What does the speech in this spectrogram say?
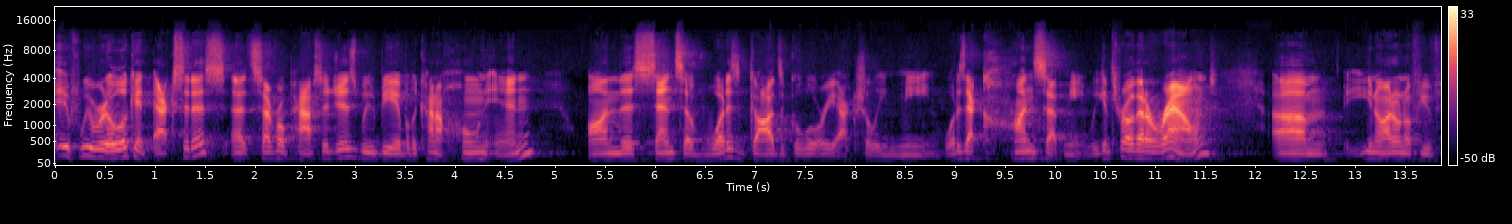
if we were to look at Exodus at several passages, we would be able to kind of hone in on this sense of what does God's glory actually mean? What does that concept mean? We can throw that around. Um, you know, I don't know if you've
